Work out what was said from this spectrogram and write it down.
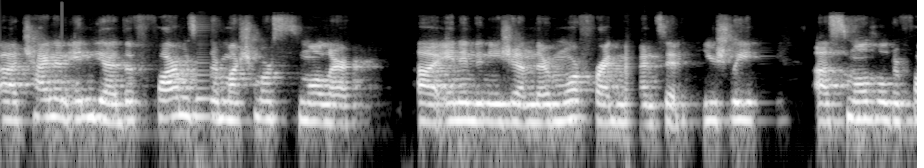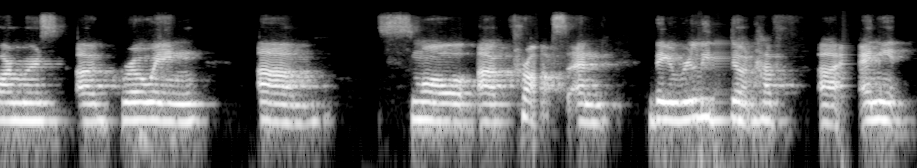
uh, China and India, the farms are much more smaller uh, in Indonesia, and they're more fragmented. Usually, uh, smallholder farmers are growing um, small uh, crops, and they really don't have uh, any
